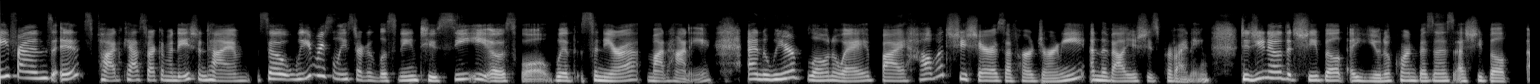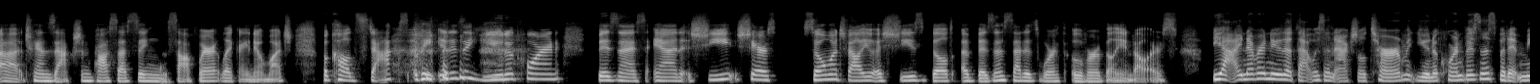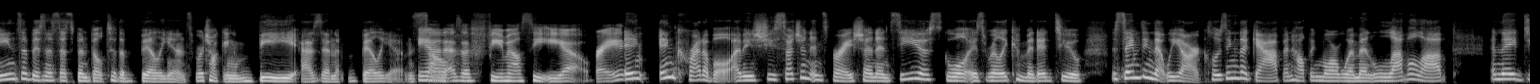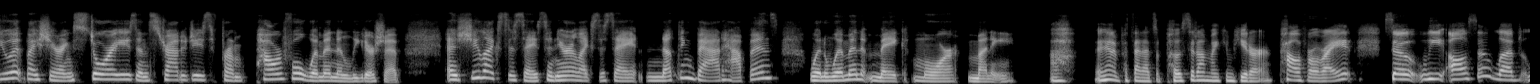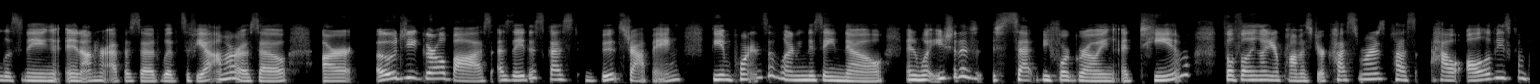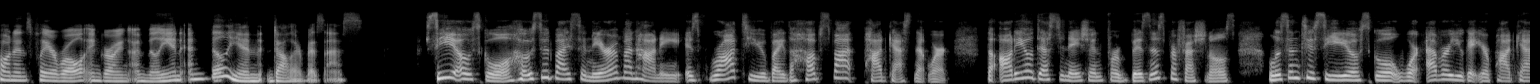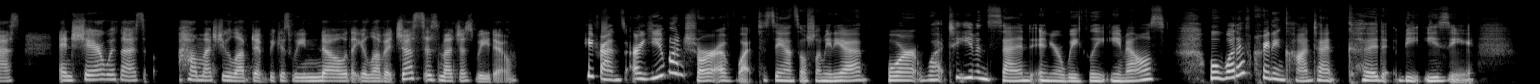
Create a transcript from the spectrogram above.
Hey, friends, it's podcast recommendation time. So, we recently started listening to CEO School with Suneera Madhani, and we are blown away by how much she shares of her journey and the value she's providing. Did you know that she built a unicorn business as she built uh, transaction processing software? Like, I know much, but called Stax. Okay, it is a unicorn business, and she shares so much value as she's built a business that is worth over a billion dollars. Yeah, I never knew that that was an actual term, unicorn business, but it means a business that's been built to the billions. We're talking B as in billions. And so, as a female CEO, right? In- incredible. I mean, she's such an inspiration, and CEO School is really committed to the same thing that we are closing the gap and helping more women level up and they do it by sharing stories and strategies from powerful women in leadership. And she likes to say, Suneera likes to say, nothing bad happens when women make more money. I'm going to put that as a post it on my computer. Powerful, right? So, we also loved listening in on her episode with Sophia Amoruso, our OG Girl Boss as they discussed bootstrapping, the importance of learning to say no, and what you should have set before growing a team, fulfilling on your promise to your customers, plus how all of these components play a role in growing a million and billion dollar business. CEO School, hosted by Suneera Madhani, is brought to you by the HubSpot Podcast Network, the audio destination for business professionals. Listen to CEO School wherever you get your podcasts and share with us how much you loved it because we know that you love it just as much as we do. Hey, friends, are you unsure of what to say on social media or what to even send in your weekly emails? Well, what if creating content could be easy?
